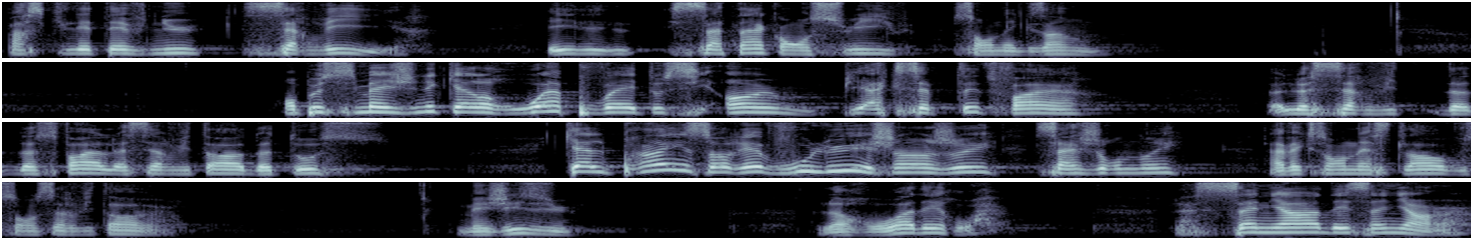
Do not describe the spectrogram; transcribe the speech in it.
parce qu'il était venu servir. Et il s'attend qu'on suive son exemple. On peut s'imaginer quel roi pouvait être aussi humble puis accepter de de se faire le serviteur de tous. Quel prince aurait voulu échanger sa journée avec son esclave ou son serviteur? Mais Jésus, le roi des rois, le Seigneur des seigneurs,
